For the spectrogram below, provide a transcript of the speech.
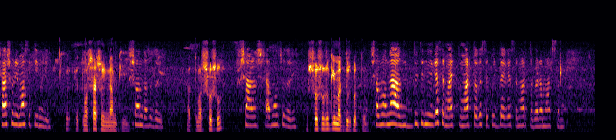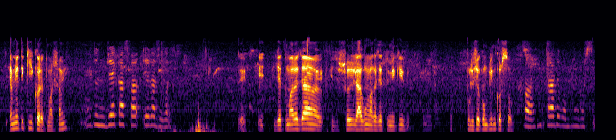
শাশুড়ি মাসে তিন দিন। তোমার শাশুড়ির নাম কি? সন্ধ্যা চৌধুরী। আর তোমার শ্বশুর? শা- চৌধুরী শ্বশুরও কি মারধর করতো? না দুই তিন দিন গেছে মার গেছে কুইদা গেছে মারতে বেড়া মারছে না। এমনিতে কি করে তোমার স্বামী? যে কাজ এ কাজই করে। যে তোমার যা শরীরে আগুন লাগাছে তুমি কি পুলিশে কমপ্লেন করছ? হয় তারাতে কমপ্লেন করছি।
